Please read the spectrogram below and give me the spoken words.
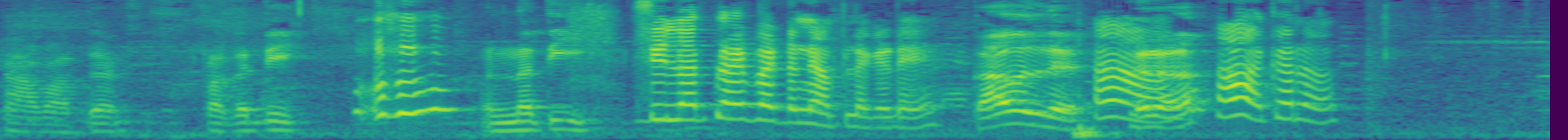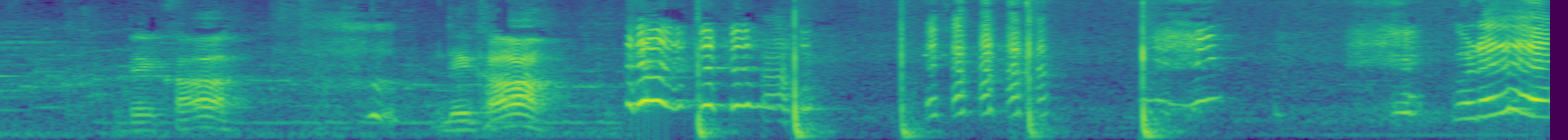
काय बात आहे. प्रगती. उन्नती. सिल्वर प्लाय बटन आहे आपल्याकडे. काय बोलते? हा कर देखा. देखा. कुठे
